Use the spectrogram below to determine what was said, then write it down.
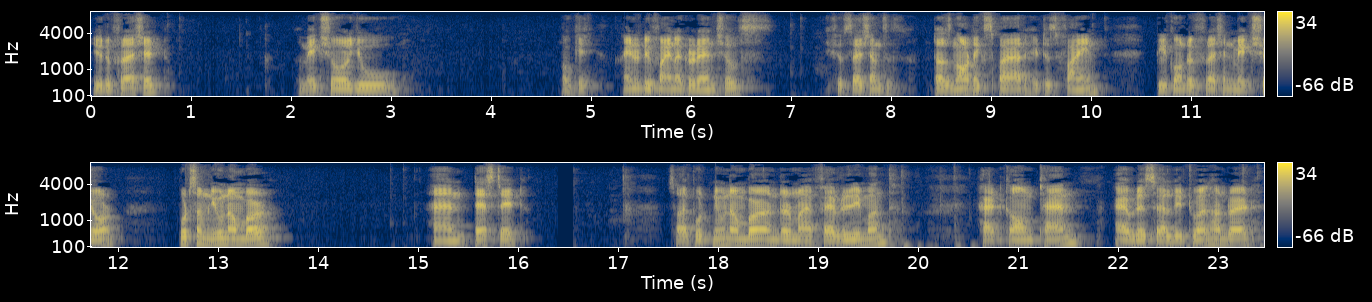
You refresh it. Make sure you okay. I need to define a credentials. If your session does not expire, it is fine. Click on refresh and make sure. Put some new number and test it so I put new number under my February month head count 10 average salary 1200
